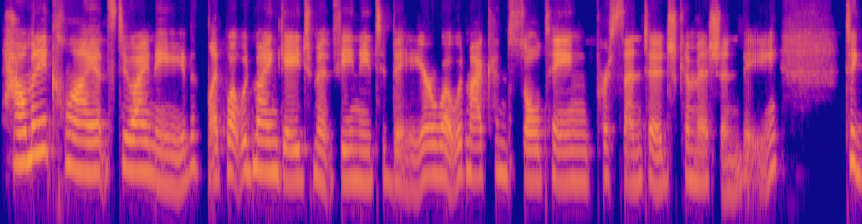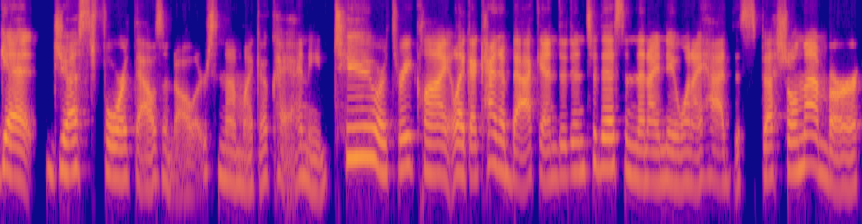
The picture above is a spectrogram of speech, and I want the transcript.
how many clients do I need? Like, what would my engagement fee need to be? Or what would my consulting percentage commission be to get just $4,000? And I'm like, okay, I need two or three clients. Like, I kind of back ended into this. And then I knew when I had the special number,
